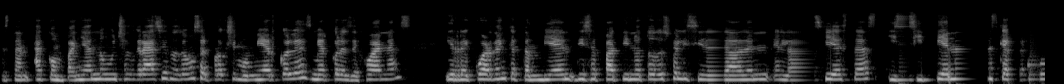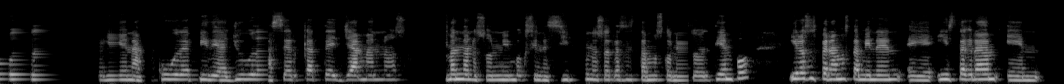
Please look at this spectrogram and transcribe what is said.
nos están acompañando, muchas gracias. Nos vemos el próximo miércoles, miércoles de Juanas. Y recuerden que también, dice Pati, no todo es felicidad en, las fiestas. Y si tienes que acudir, alguien acude, pide ayuda, acércate, llámanos, mándanos un inbox si necesitas. Nosotras estamos con él todo el tiempo. Y los esperamos también en eh, Instagram, en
